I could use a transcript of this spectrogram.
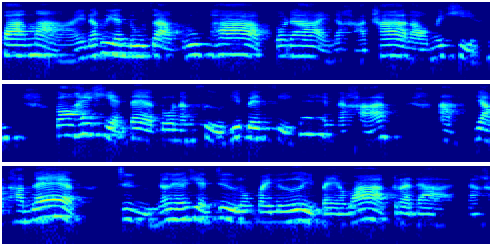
ความหมายนักเรียนดูจากรูปภาพก็ได้นะคะ ถ้าเราไม่เขียน ก็ให้เขียนแต่ตัวหนังสือที่เป็นสีแดงนะคะอะอย่างคำแรก จื่อนักเรียนเขียนจื่อลงไปเลย แปลว่ากระดาษนะค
